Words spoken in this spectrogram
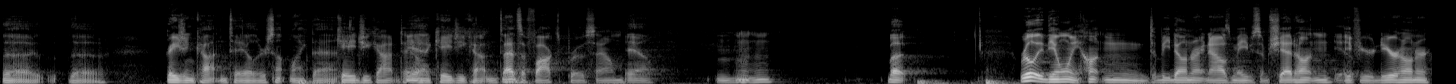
the the raging cottontail or something like that. KG Cottontail. Yeah, KG cottontail. That's a Fox Pro sound. yeah. Mm-hmm. But really, the only hunting to be done right now is maybe some shed hunting. Yep. If you're a deer hunter,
